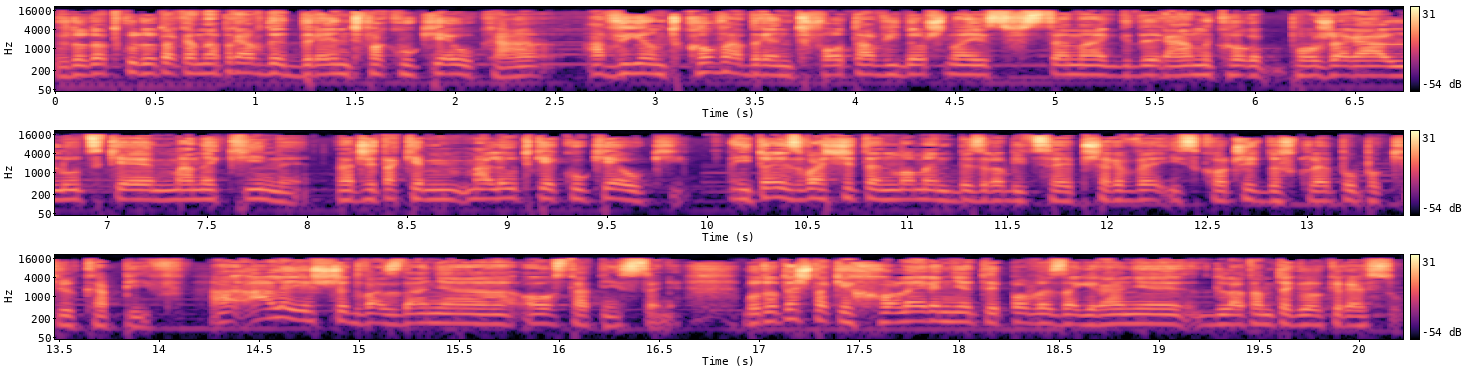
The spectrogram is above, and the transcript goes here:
W dodatku to taka naprawdę drętwa kukiełka, a wyjątkowa drętwota widoczna jest w scenach, gdy rankor pożera ludzkie manekiny. Znaczy takie malutkie kukiełki. I to jest właśnie ten moment, by zrobić sobie przerwę i skoczyć do sklepu po kilka piw. A, ale jeszcze dwa zdania o ostatniej scenie, bo to też takie cholernie typowe zagranie dla tamtego okresu.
